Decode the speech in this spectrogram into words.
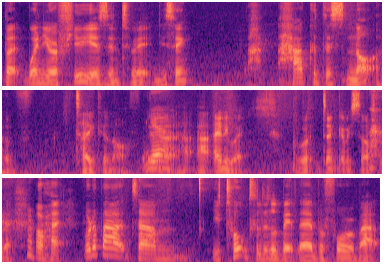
but when you're a few years into it and you think, how could this not have taken off? You Yeah. know, anyway, don't get me started there. All right. What about, um, you talked a little bit there before about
